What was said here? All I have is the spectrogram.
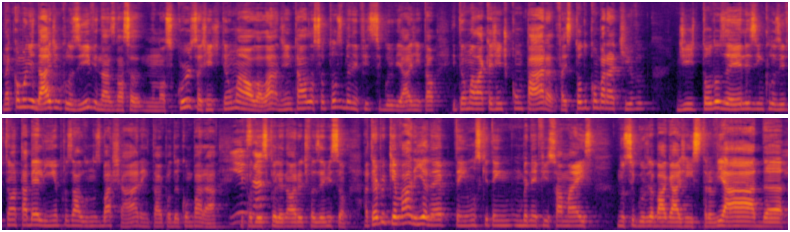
Na comunidade, inclusive, nas nossa, no nosso curso, a gente tem uma aula lá, a gente tem uma aula sobre todos os benefícios de seguro viagem e tal, e tem uma lá que a gente compara, faz todo o comparativo de todos eles, inclusive tem uma tabelinha para os alunos baixarem e tal, e poder comparar e, E poder escolher na hora de fazer a emissão. Até porque varia, né? Tem uns que tem um benefício a mais no seguro da bagagem extraviada,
